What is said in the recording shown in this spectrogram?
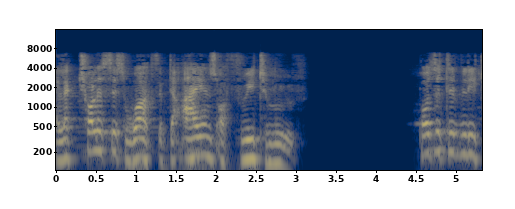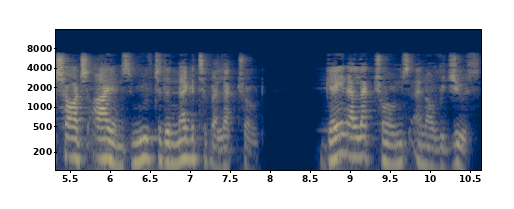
Electrolysis works if the ions are free to move. Positively charged ions move to the negative electrode, gain electrons and are reduced.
